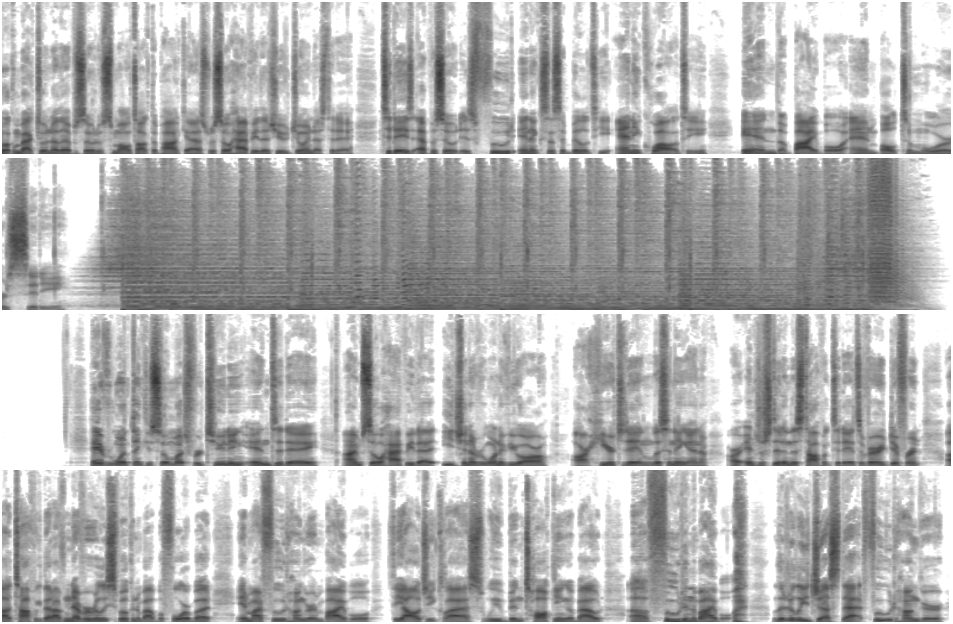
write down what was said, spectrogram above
Welcome back to another episode of Small Talk the podcast. We're so happy that you've joined us today. Today's episode is food inaccessibility and equality in the Bible and Baltimore City. Hey everyone, thank you so much for tuning in today. I'm so happy that each and every one of you are are here today and listening and are interested in this topic today. It's a very different uh, topic that I've never really spoken about before, but in my food, hunger, and Bible theology class, we've been talking about uh, food in the Bible. Literally just that food, hunger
